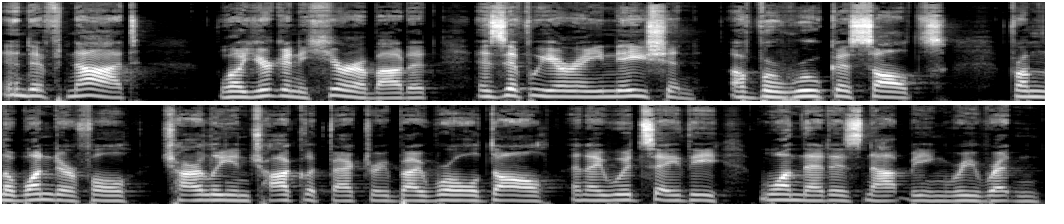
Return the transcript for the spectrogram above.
And if not, well, you're going to hear about it as if we are a nation of Veruca salts from the wonderful Charlie and Chocolate Factory by Roald Dahl, and I would say the one that is not being rewritten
